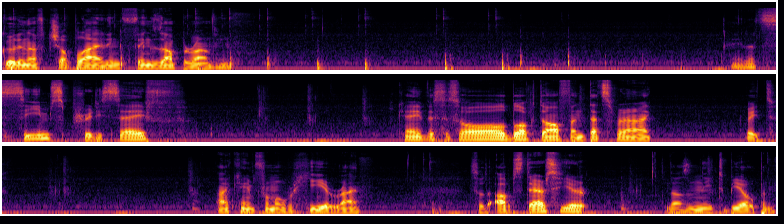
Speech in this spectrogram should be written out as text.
good enough job lighting things up around here. Okay, that seems pretty safe. Okay, this is all blocked off and that's where I... Wait. I came from over here, right? So the upstairs here doesn't need to be open.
